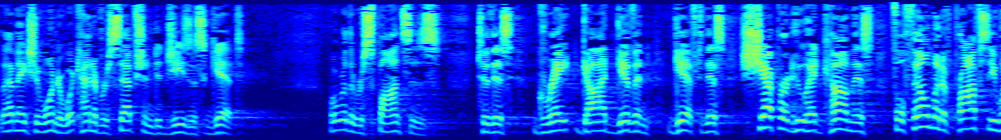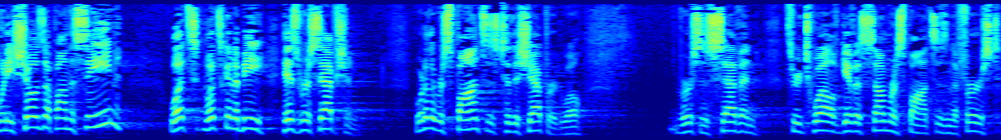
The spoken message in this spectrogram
that makes you wonder what kind of reception did Jesus get? What were the responses to this great God given gift, this shepherd who had come, this fulfillment of prophecy. When he shows up on the scene, what's, what's going to be his reception? What are the responses to the shepherd? Well, verses 7 through 12 give us some responses, and the first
